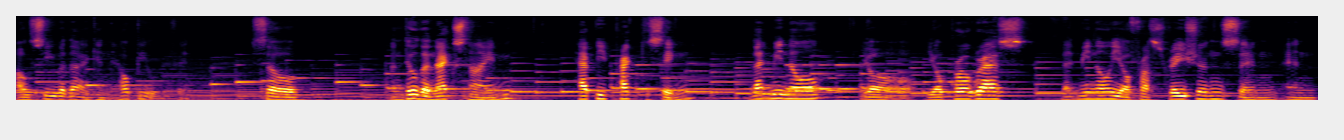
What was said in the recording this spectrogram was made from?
I'll see whether I can help you with it. So, until the next time, happy practicing. Let me know your your progress. Let me know your frustrations, and and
